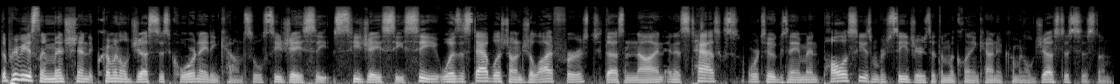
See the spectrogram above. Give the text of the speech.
The previously mentioned Criminal Justice Coordinating Council, CJC, CJCC, was established on July 1, 2009, and its tasks were to examine policies and procedures at the McLean County criminal justice system.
